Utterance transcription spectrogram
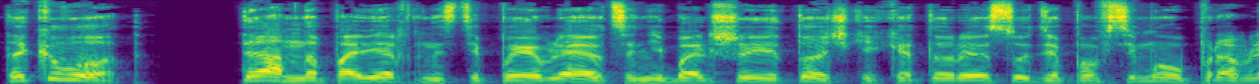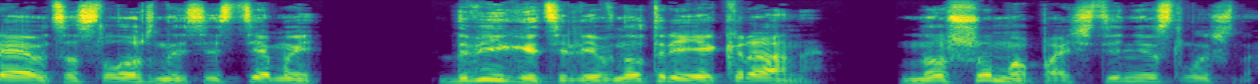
Так вот, там на поверхности появляются небольшие точки, которые, судя по всему, управляются сложной системой двигателей внутри экрана. Но шума почти не слышно.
